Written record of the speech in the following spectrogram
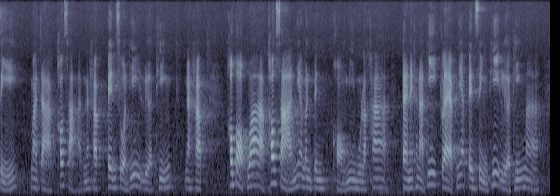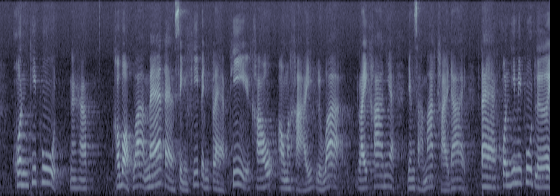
สีมาจากข้าวสารนะครับ เป็นส่วนที่เหลือทิ้งนะครับเขาบอกว่าข้าวสารเนี่ยมันเป็นของมีมูลค่า แต่ในขณะที่แกลบเนี่ยเป็นสิ่งที่เหลือทิ้งมา คนที่พูดนะครับเขาบอกว่าแม้แต่สิ่งที่เป็นแกลบที่เขาเอามาขายหรือว่า ไร้ค่าเนี่ยยังสามารถขายได้ แต่คนที่ไม่พูดเลย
